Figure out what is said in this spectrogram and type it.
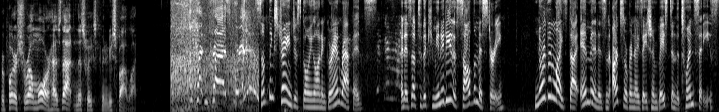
Reporter Sherelle Moore has that in this week's Community Spotlight. A hunting prize for you. Something strange is going on in Grand Rapids, and it's up to the community to solve the mystery. NorthernLights.mn is an arts organization based in the Twin Cities.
